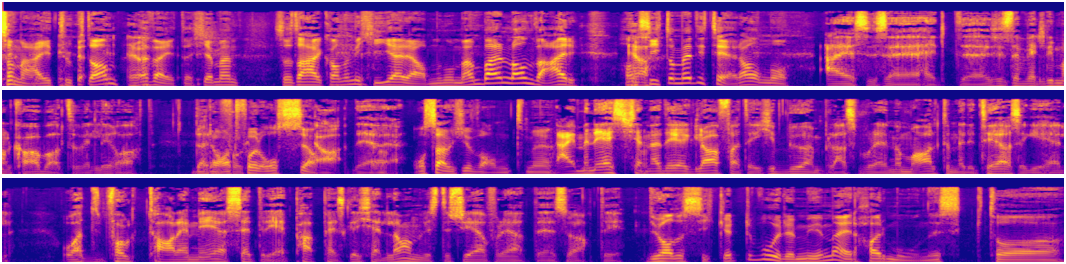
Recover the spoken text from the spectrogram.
som er i tuktene. Jeg vet ikke, men så dette her kan de ikke gjøre med noe, men bare la han være. Han Ja. sitter og mediterer, han nå. Nei, jeg syns det er veldig makabert og veldig rart. Det er rart for oss, ja. Ja, det er det. Oss er jo ikke vant med Nei, men jeg kjenner det jeg er glad for at jeg ikke bor en plass hvor det er normalt å meditere seg i hjel. Og at folk tar det med og setter det i ei pappeske i kjelleren hvis det skjer fordi at det er så artig. Du hadde sikkert vært mye mer harmonisk av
